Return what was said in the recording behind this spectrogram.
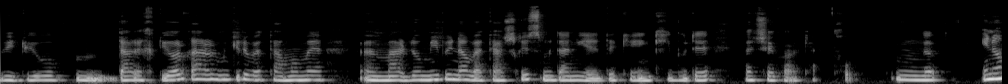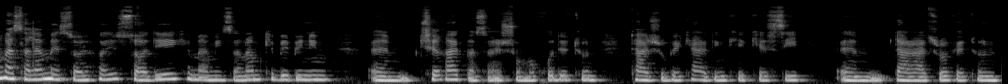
ویدیو در اختیار قرار می‌گیره و تمام مردم می‌بینن و تشخیص میدن یه عده که این کی بوده و چه کار کرد. خب اینا مثلا مثال های ساده ای که من می‌زنم که ببینیم چقدر مثلا شما خودتون تجربه کردین که کسی در اطرافتون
